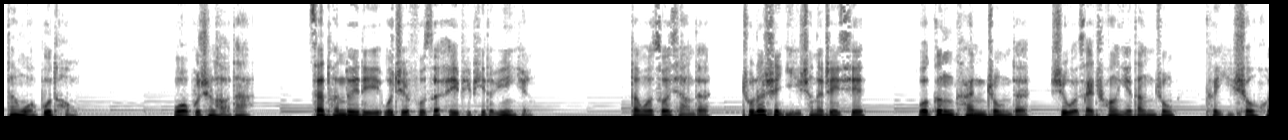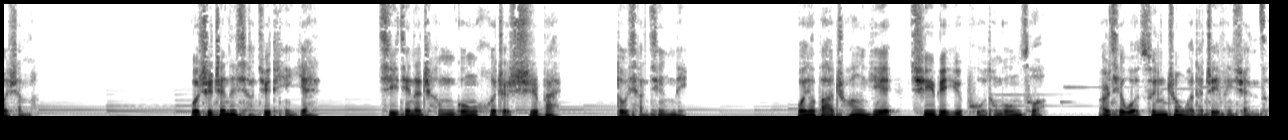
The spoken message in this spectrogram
但我不同，我不是老大，在团队里我只负责 A P P 的运营。但我所想的，除了是以上的这些，我更看重的是我在创业当中可以收获什么。我是真的想去体验，期间的成功或者失败，都想经历。我要把创业区别于普通工作，而且我尊重我的这份选择。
